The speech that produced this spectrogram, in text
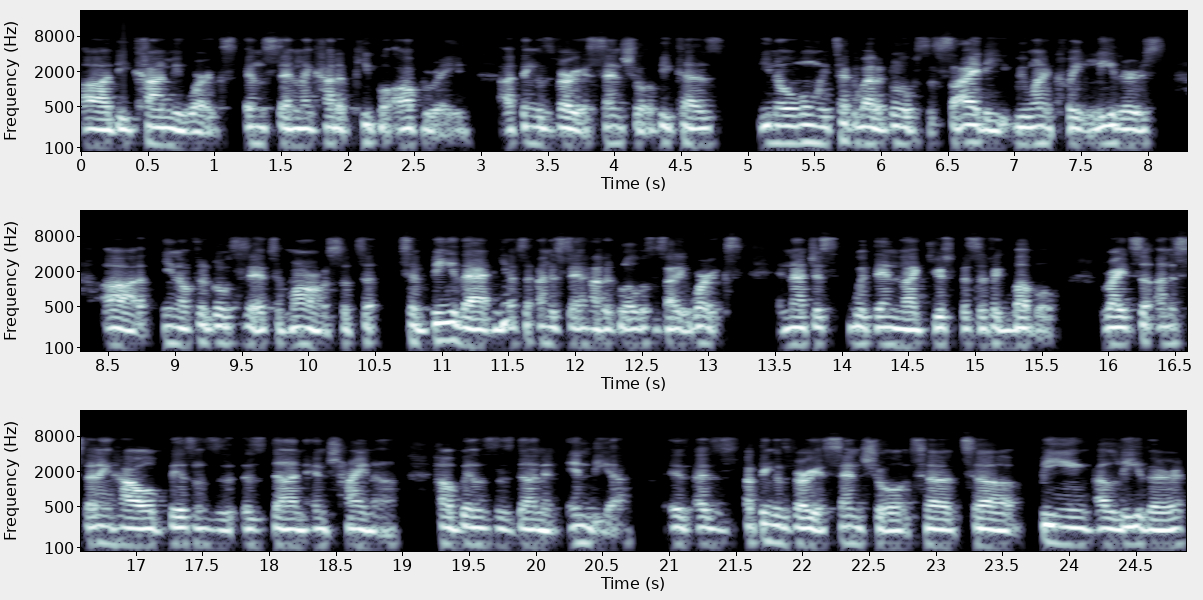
uh, the economy works, understand like how the people operate. I think is very essential because you know when we talk about a global society, we want to create leaders. Uh, you know, for the global society tomorrow. So to, to be that, you have to understand how the global society works and not just within like your specific bubble right? So understanding how business is done in China, how business is done in India, is, is, I think is very essential to, to being a leader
